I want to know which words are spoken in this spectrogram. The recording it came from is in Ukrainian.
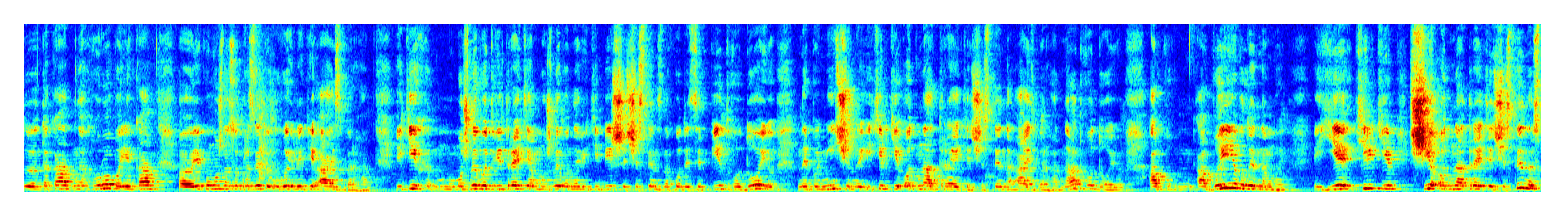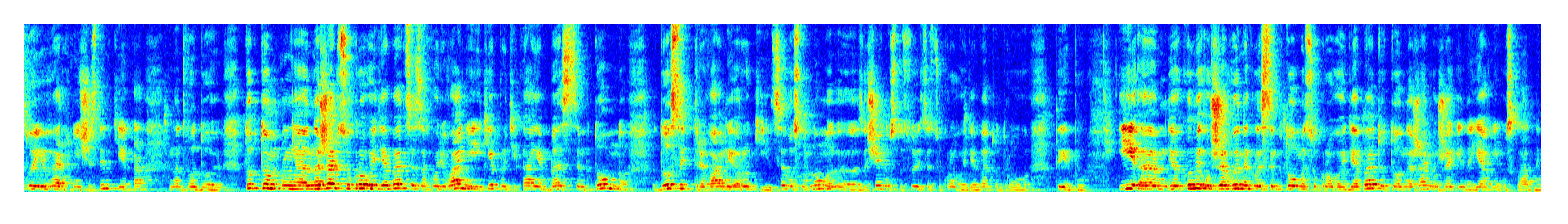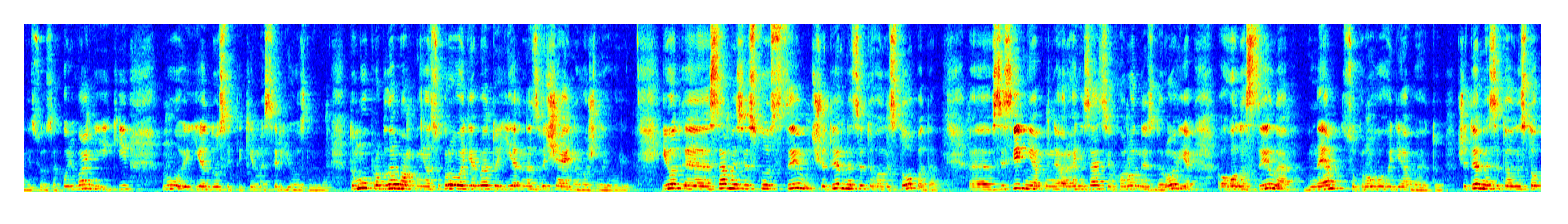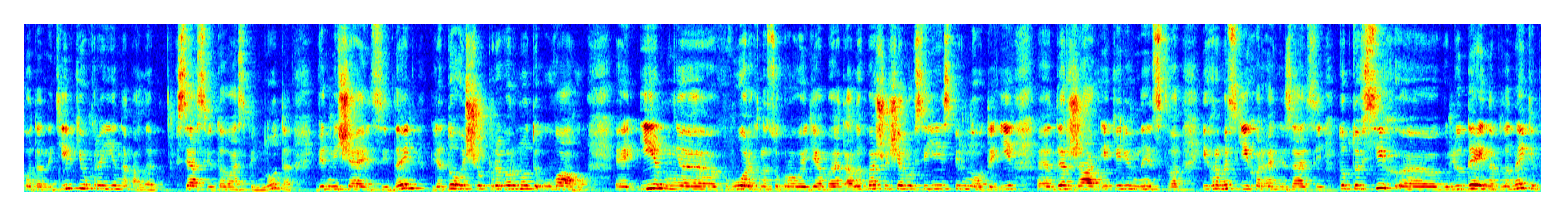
е, така хвороба, яка, е, яку можна зобразити у вигляді айсберга, яких можливо дві треті, а можливо навіть і більше частин знаходиться під водою, непоміченою, і тільки одна третя частина айсберга над водою. А виявленими є тільки ще одна третя частина з тої верхньої частинки, яка над водою. Тобто, на жаль, цукровий діабет це захворювання, яке протікає безсимптомно досить тривалі роки. Це в основному, е, звичайно, стосується цукрового діабету другого типу. І е, коли вже виникли симптоми цукрового діабету, то, на жаль, вже і наявні ускладнення цього захворювання, які ну, є досить такими серйозними. Тому проблема цукрового діабету є надзвичайно важливою. І от е, саме в зв'язку з цим, 14 листопада, е, Всесвітня організація охорони здоров'я оголосила Днем цукрового діабету. 14 листопада не тільки Україна, але вся світова спільнота відмічає цей день для того, щоб привернути увагу е, і хворих на цукровий діабет, але в першу чергу всієї спільноти, і держав, і керівництва, і громадських організацій, тобто всіх людей на планеті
